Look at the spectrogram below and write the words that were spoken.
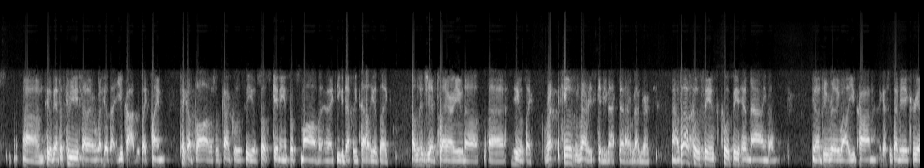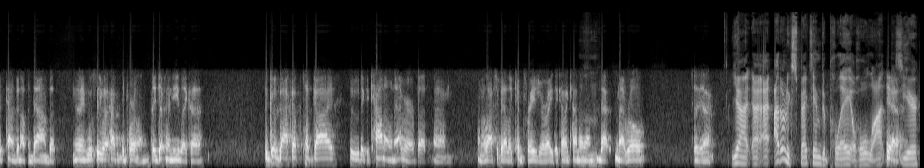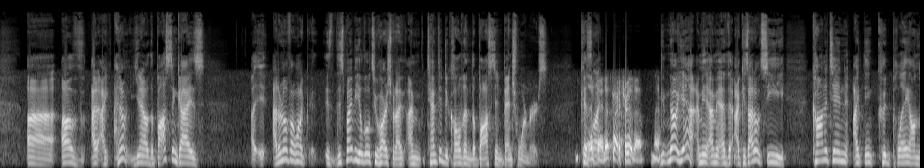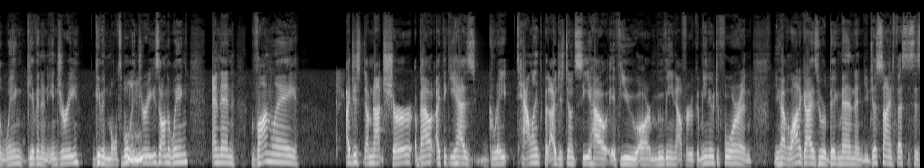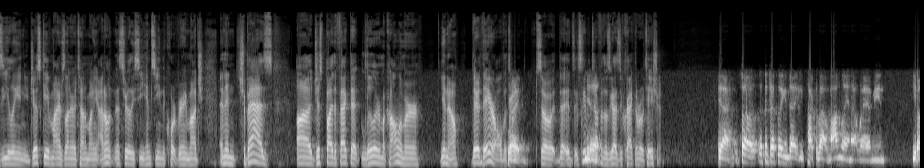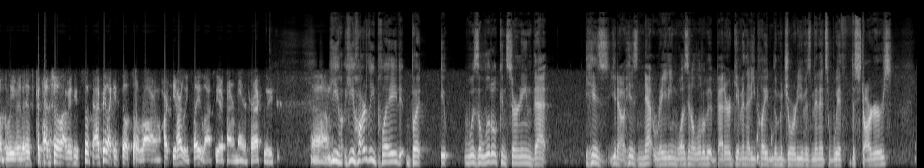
Um, he would be at this community center when he was at UConn, was like playing pickup ball, which was kind of cool to see. He was so skinny and so small, but like you could definitely tell he was like a legit player. Even though uh, he was like he was very skinny back then. I remember. Uh, so that was cool to see. It's cool to see him now. You know, you know, do really well. UConn. I guess his NBA career has kind of been up and down, but and we'll see what happens in Portland. They definitely need like a a good backup type guy who they could count on whenever. But um, I know last year they had like Tim Frazier, right? They kind of counted on mm-hmm. that in that role. So yeah. Yeah, I, I don't expect him to play a whole lot yeah. this year. Uh, of I, I, I don't you know the Boston guys. I, I don't know if I want to. This might be a little too harsh, but I, I'm tempted to call them the Boston bench warmers. Because okay, like, that's probably true though. Yeah. No, yeah, I mean, I mean, because I, I, don't see Connaughton. I think could play on the wing given an injury, given multiple mm-hmm. injuries on the wing, and then Vonleh. I just I'm not sure about. I think he has great talent, but I just don't see how if you are moving Al-Farouq Aminu to four and you have a lot of guys who are big men, and you just signed Festus Ezeli, and you just gave Meyers Leonard a ton of money. I don't necessarily see him seeing the court very much. And then Shabazz, uh, just by the fact that Lillard and McCollum are, you know, they're there all the time. Right. So it's, it's going to be yeah. tough for those guys to crack the rotation. Yeah. So it's interesting that you talked about Vonleh in that way. I mean, you don't believe in his potential. I mean, he's still, I feel like he's still so raw. He hardly played last year, if I remember correctly. Um, he he hardly played, but it was a little concerning that his you know his net rating wasn't a little bit better given that he played the majority of his minutes with the starters.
